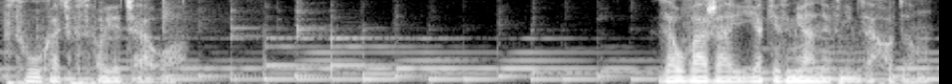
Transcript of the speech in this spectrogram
Wsłuchać w swoje ciało. Zauważaj, jakie zmiany w nim zachodzą.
